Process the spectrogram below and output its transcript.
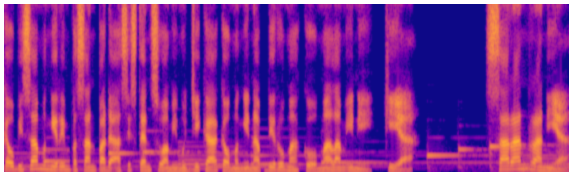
Kau bisa mengirim pesan pada asisten suamimu jika kau menginap di rumahku malam ini, Kia. Saran Rania.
